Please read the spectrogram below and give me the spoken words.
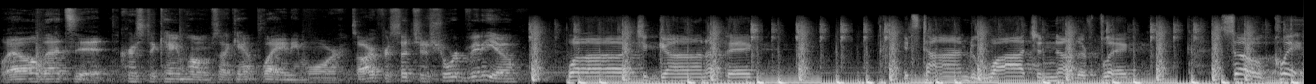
Well, that's it. Krista came home, so I can't play anymore. Sorry for such a short video. What you gonna pick? It's time to watch another flick. So click,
